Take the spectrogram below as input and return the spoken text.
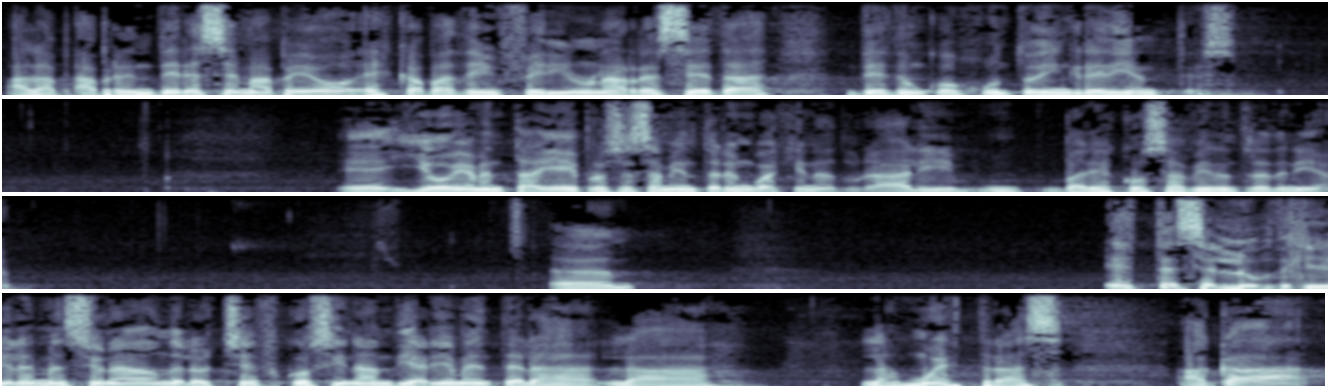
al aprender ese mapeo, es capaz de inferir una receta desde un conjunto de ingredientes. Eh, y obviamente ahí hay procesamiento de lenguaje natural y varias cosas bien entretenidas. Em, este es el loop que yo les mencionaba donde los chefs cocinan diariamente las muestras. Acá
